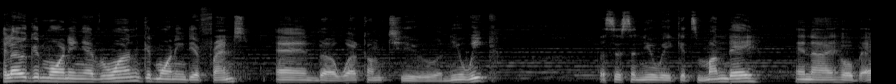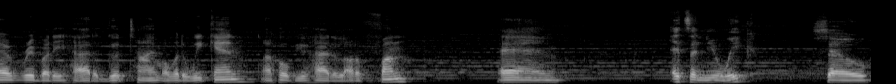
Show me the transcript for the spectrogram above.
Hello, good morning, everyone. Good morning, dear friends, and uh, welcome to a new week. This is a new week. It's Monday, and I hope everybody had a good time over the weekend. I hope you had a lot of fun, and it's a new week. So,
